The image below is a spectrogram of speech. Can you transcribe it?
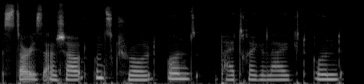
Stories anschaut und scrollt und Beiträge liked und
